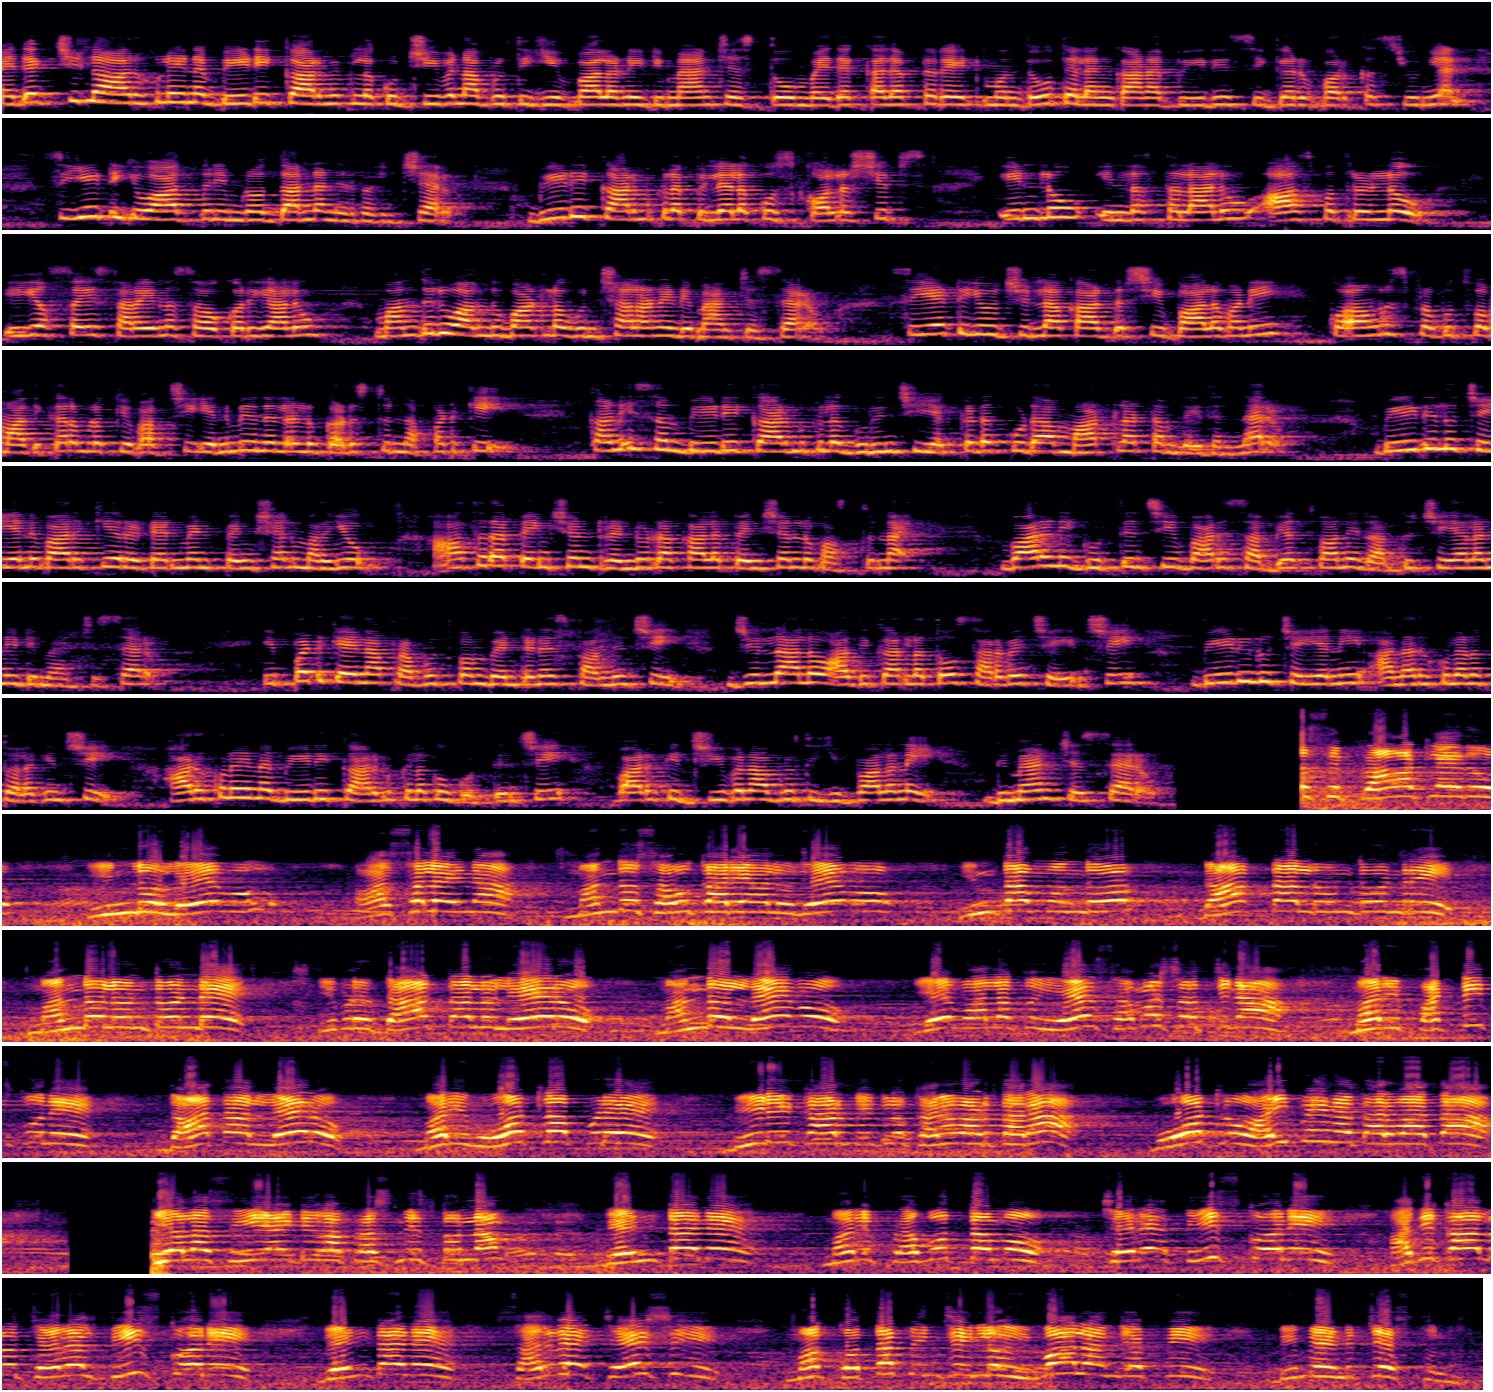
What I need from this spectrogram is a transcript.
మెదక్ జిల్లా అర్హులైన బీడీ కార్మికులకు జీవనాభృతి ఇవ్వాలని డిమాండ్ చేస్తూ మెదక్ కలెక్టరేట్ ముందు Telangana beedi cigar workers union CITU ఆధ్వర్యంలో ధర్నా నిర్వహించారు. బీడీ కార్మికుల పిల్లలకు స్కాలర్షిప్స్ ఇండ్లు ఇండ్ల స్థలాలు ఆసుపత్రుల్లో ఈఎస్ఐ సరైన సౌకర్యాలు మందులు అందుబాటులో ఉంచాలని డిమాండ్ చేశారు. సిఐటియు జిల్లా కార్యదర్శి బాలమణి కాంగ్రెస్ ప్రభుత్వం అధికారంలోకి వచ్చి ఎనిమిది నెలలు గడుస్తున్నప్పటికీ కనీసం బీడీ కార్మికుల గురించి ఎక్కడ కూడా మాట్లాడటం లేదన్నారు. బీడీలు చేయని వారికి రిటైర్మెంట్ పెన్షన్ మరియు ఆసరా పెన్షన్ రెండు రకాల పెన్షన్లు వస్తున్నాయి. వారిని గుర్తించి వారి సభ్యత్వాన్ని రద్దు చేయాలని డిమాండ్ చేశారు. ఇప్పటికైనా ప్రభుత్వం వెంటనే స్పందించి జిల్లాలో అధికారులతో సర్వే చేయించి బీడీలు చేయని అనర్హులను తొలగించి అర్హులైన బీడీ కార్మికులకు గుర్తించి వారికి జీవనాభివృద్ధి ఇవ్వాలని డిమాండ్ చేశారు. రావట్లేదు ఇండ్లు లేవు అసలైన మందు సౌకర్యాలు లేవు. ఇంతకుముందు డాక్టర్లు ఉంటుండ్రి మందులు ఉంటుండే. ఇప్పుడు డాక్టర్లు లేరు మందులు లేవు. ఏ వాళ్ళకు ఏ సమస్య వచ్చినా మరి పట్టించుకునే దాతలు లేరు. మరి ఓట్లప్పుడే బీడీ కార్మికులు కనబడతారా? ఓట్లు అయిపోయిన తర్వాత ఇలా సిఐటిగా ప్రశ్నిస్తున్నాం. వెంటనే మరి ప్రభుత్వము చర్య తీసుకొని అధికారులు చర్యలు తీసుకొని వెంటనే సర్వే చేసి మా కొత్త పింఛన్లు ఇవ్వాలని చెప్పి డిమాండ్ చేస్తున్నాం.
